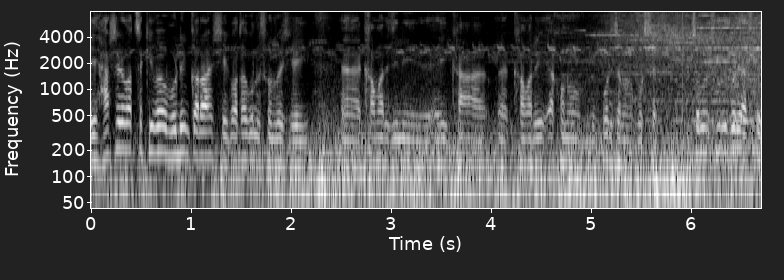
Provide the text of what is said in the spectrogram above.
এই হাঁসের বাচ্চা কীভাবে বোর্ডিং করা হয় সেই কথাগুলো শুনবে সেই খামারে যিনি এই খামারে এখনও পরিচালনা করছেন। চলুন শুরু করি আজকে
